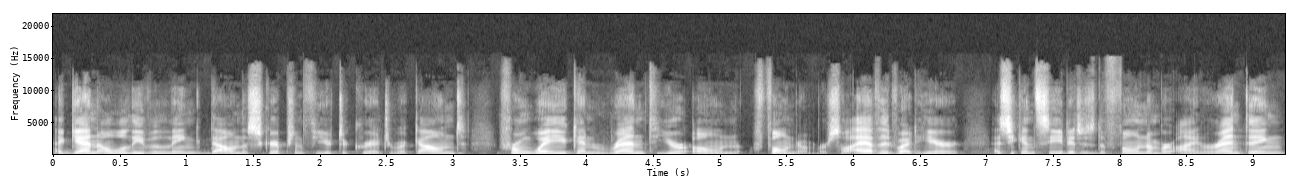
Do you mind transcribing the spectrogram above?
Again, I will leave a link down in the description for you to create your account from where you can rent your own phone number. So I have it right here. As you can see, this is the phone number I'm renting.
